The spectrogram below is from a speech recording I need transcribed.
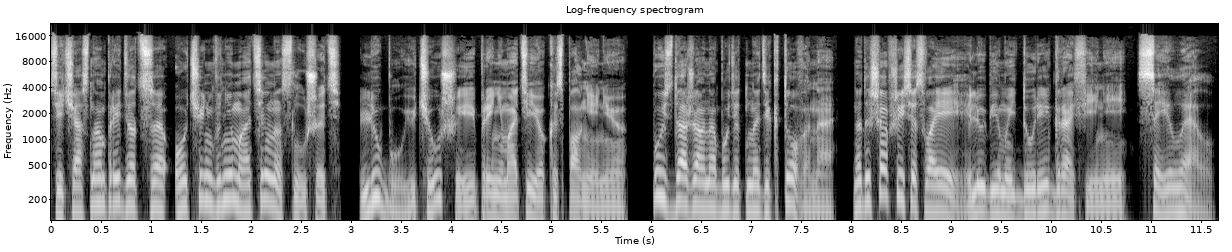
Сейчас нам придется очень внимательно слушать любую чушь и принимать ее к исполнению, пусть даже она будет надиктована, надышавшейся своей любимой дури графиней Сейлел.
